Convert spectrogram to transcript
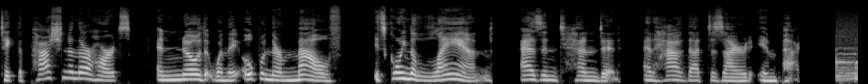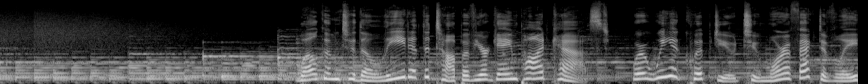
take the passion in their hearts and know that when they open their mouth, it's going to land as intended and have that desired impact. Welcome to the Lead at the Top of Your Game podcast where we equipped you to more effectively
